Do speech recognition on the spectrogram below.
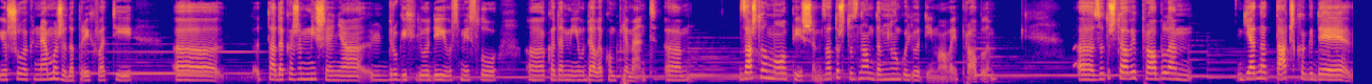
još uvek ne može da prihvati uh, ta, da kažem, mišljenja drugih ljudi u smislu uh, kada mi udele kompliment. Um, zašto vam ovo pišem? Zato što znam da mnogo ljudi ima ovaj problem. Uh, zato što je ovaj problem jedna tačka gde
